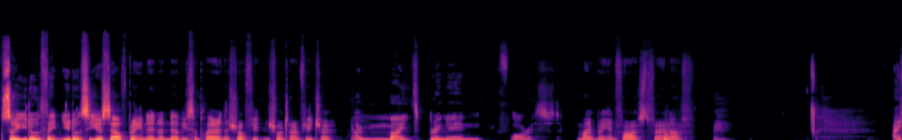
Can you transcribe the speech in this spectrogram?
so. You don't think you don't see yourself bringing in a Livingston player in the short fu- short term future? I might bring in Forrest. Might bring in Forrest. Fair enough. I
